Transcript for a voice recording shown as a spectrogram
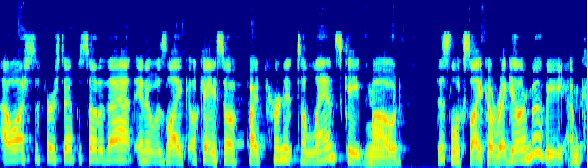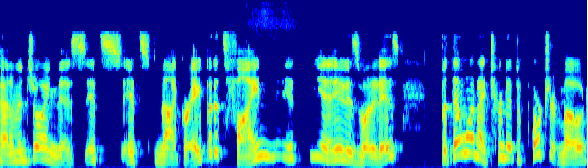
I watched the first episode of that and it was like, okay, so if I turn it to landscape mode, this looks like a regular movie. I'm kind of enjoying this. It's it's not great, but it's fine. It you know, it is what it is. But then when I turned it to portrait mode,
